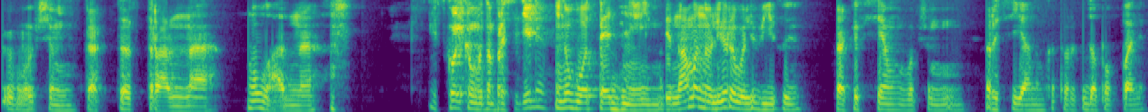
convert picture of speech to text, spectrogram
В общем, как-то странно. Ну ладно. И сколько вы там просидели? Ну вот, 5 дней. И нам аннулировали визы, как и всем, в общем, россиянам, которые туда попали.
